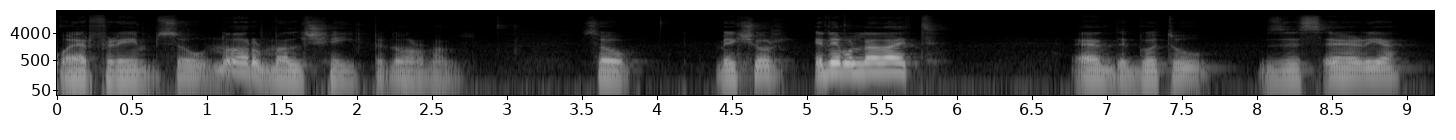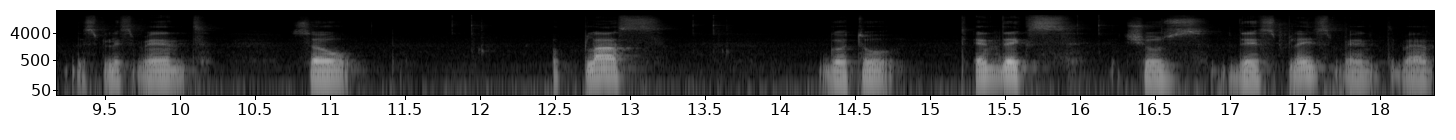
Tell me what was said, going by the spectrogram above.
wireframe. So normal shape normal. So make sure enable the light and go to this area displacement. So plus go to index choose displacement map.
